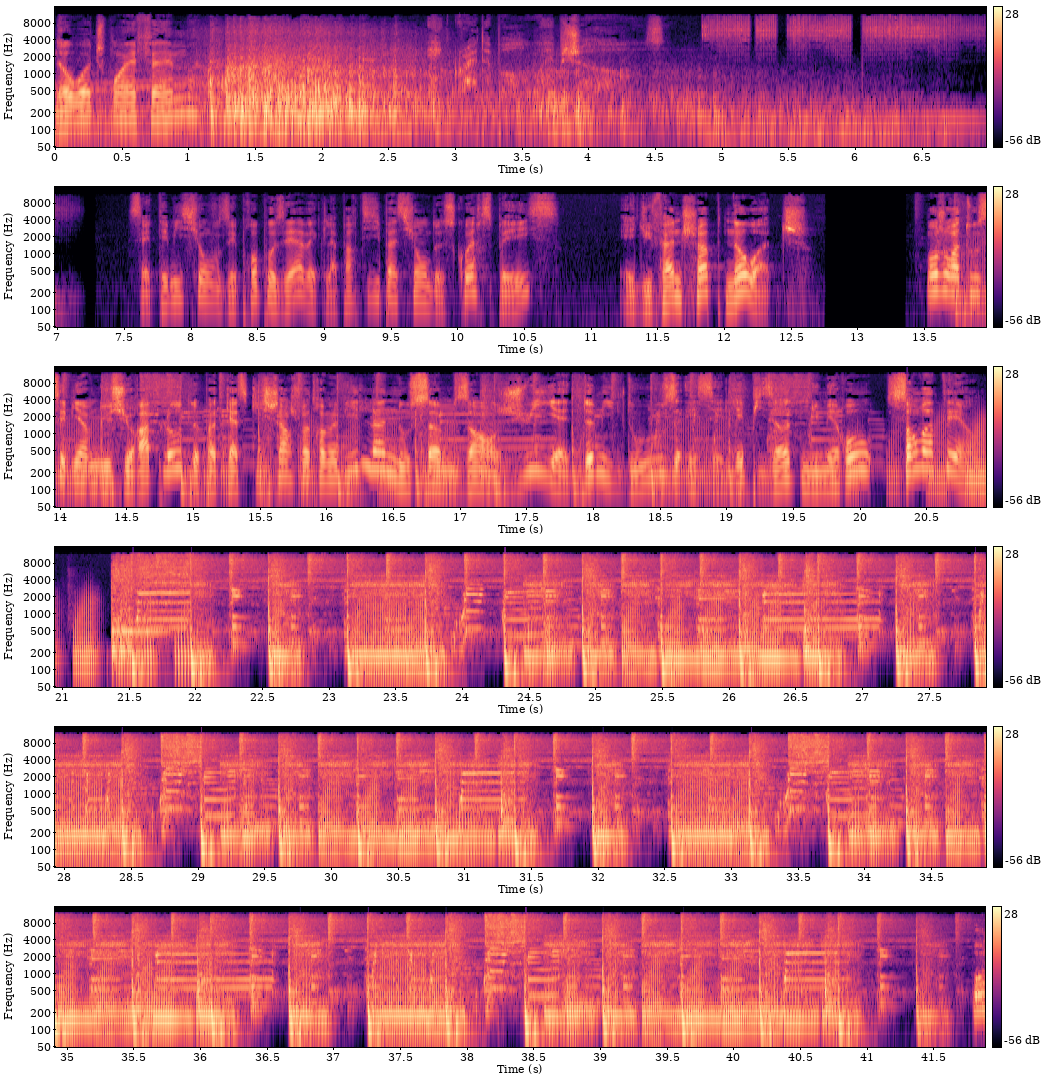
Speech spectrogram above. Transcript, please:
NoWatch.fm Incredible Web Shows. Cette émission vous est proposée avec la participation de Squarespace et du fanshop NoWatch. Bonjour à tous et bienvenue sur Upload, le podcast qui charge votre mobile. Nous sommes en juillet 2012 et c'est l'épisode numéro 121.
